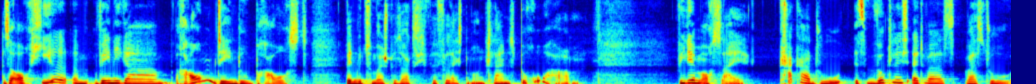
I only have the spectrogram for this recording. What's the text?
Also auch hier ähm, weniger Raum, den du brauchst, wenn du zum Beispiel sagst, ich will vielleicht nur ein kleines Büro haben. Wie dem auch sei, Kakadu ist wirklich etwas, was du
